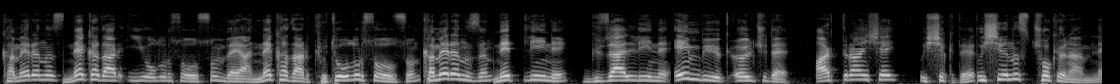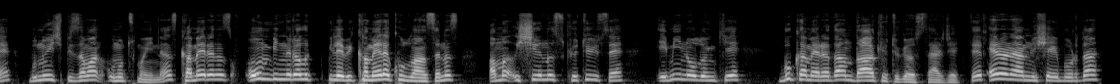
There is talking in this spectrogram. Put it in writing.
Kameranız ne kadar iyi olursa olsun veya ne kadar kötü olursa olsun kameranızın netliğini, güzelliğini en büyük ölçüde arttıran şey ışıktır. Işığınız çok önemli. Bunu hiçbir zaman unutmayınız. Kameranız 10 bin liralık bile bir kamera kullansanız ama ışığınız kötüyse emin olun ki bu kameradan daha kötü gösterecektir. En önemli şey burada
